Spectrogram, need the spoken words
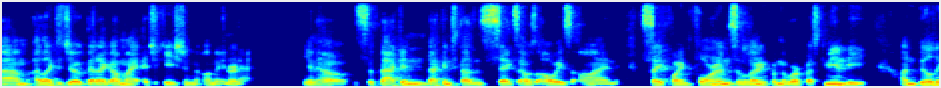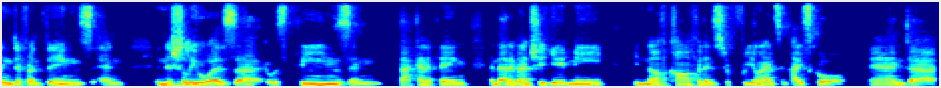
um, I like to joke that I got my education on the internet. You know, so back in back in 2006, I was always on SitePoint forums and learning from the WordPress community on building different things. And initially, it was uh, it was themes and that kind of thing, and that eventually gave me enough confidence to freelance in high school. And uh,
